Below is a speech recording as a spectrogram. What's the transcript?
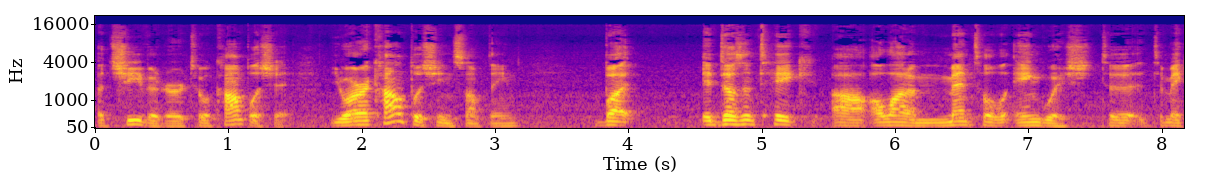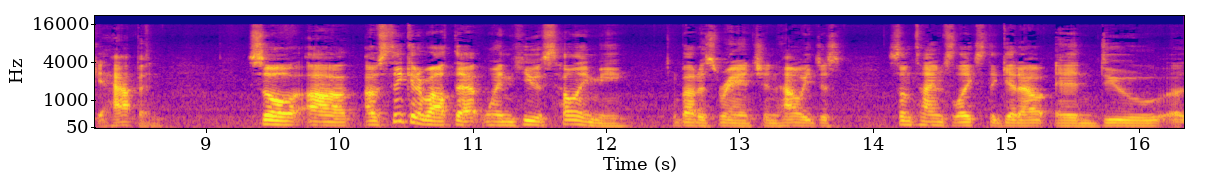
achieve it or to accomplish it. You are accomplishing something but it doesn't take uh, a lot of mental anguish to to make it happen. So uh, i was thinking about that when he was telling me about his ranch and how he just sometimes likes to get out and do uh,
